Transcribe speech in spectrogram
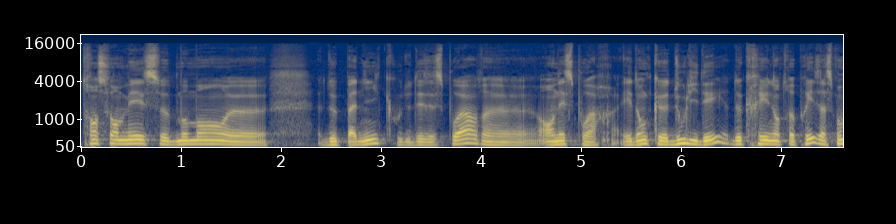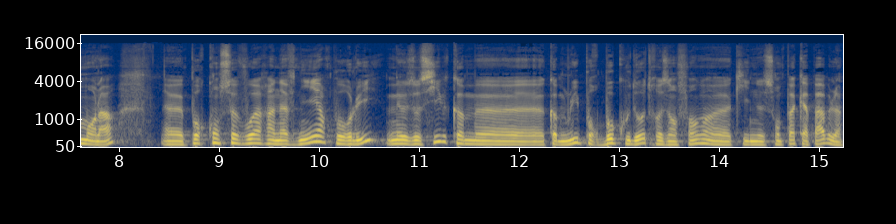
transformer ce moment de panique ou de désespoir en espoir. Et donc, d'où l'idée de créer une entreprise à ce moment-là pour concevoir un avenir pour lui, mais aussi comme, comme lui pour beaucoup d'autres enfants qui ne sont pas capables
